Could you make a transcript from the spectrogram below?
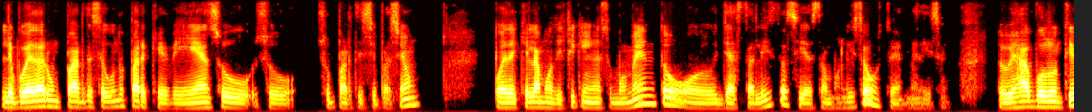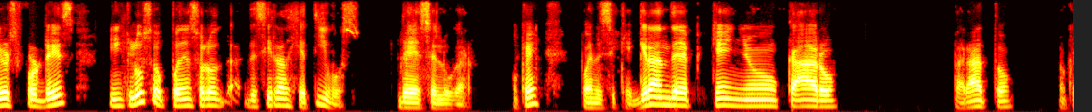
Le voy a dar un par de segundos para que vean su, su, su participación. Puede que la modifiquen en ese momento o ya está lista. Si ya estamos listos, ustedes me dicen. Do we have volunteers for this? Incluso pueden solo decir adjetivos de ese lugar, ¿ok? Pueden decir que grande, pequeño, caro, barato, ¿ok?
